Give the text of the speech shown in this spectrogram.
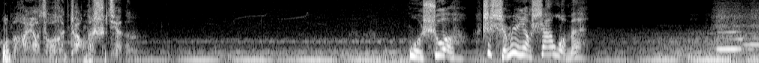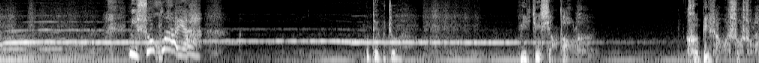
我们还要走很长的时间呢。我说，是什么人要杀我们？你说话呀！对不住，你已经想到了，何必让我说出来？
